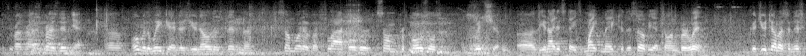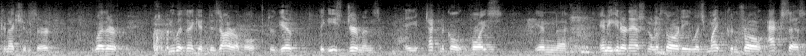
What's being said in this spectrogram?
Mr. President? Yeah. Uh, Over the weekend, as you know, there's been uh, somewhat of a flat over some proposals which uh, the United States might make to the Soviets on Berlin. Could you tell us in this connection, sir, whether you would think it desirable to give the East Germans a technical voice in uh, any international authority which might control access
